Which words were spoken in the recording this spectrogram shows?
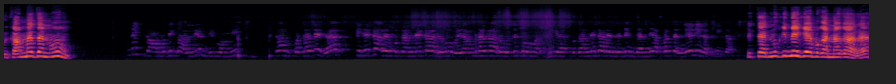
ਕੋਈ ਕੰਮ ਹੈ ਤੈਨੂੰ ਨਹੀਂ ਕੰਮ ਦੀ ਗੱਲ ਨਹੀਂ ਹੁੰਦੀ ਮੰਮੀ ਤੁਹਾਨੂੰ ਪਤਾ ਤੇ ਹੈਗਾ ਕਿਸੇ ਘਰ ਬਗਾਨੇ ਘਰ ਹੋਵੇ ਆਪਣਾ ਘਰ ਹੋਵੇ ਤੇ ਜੋ ਮਰਜ਼ੀ ਹੈ ਬਗਾਨੇ ਘਰ ਇੰਨੇ ਦਿਨ ਰਹਿੰਦੇ ਆਪਾਂ ਚੰਗੇ ਨਹੀਂ ਲੱਗੀਦਾ ਤੇ ਤੈਨੂੰ ਕਿੰਨੇ ਕਿਹਾ ਬਗਾਨਾ ਘਰ ਹੈ?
